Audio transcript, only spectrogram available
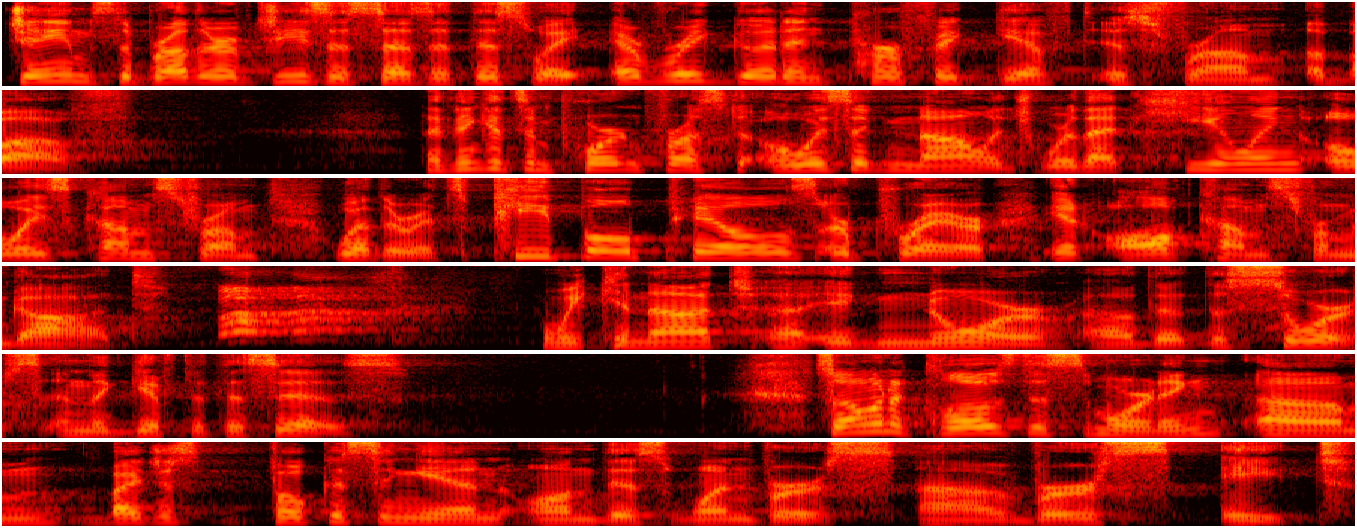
James, the brother of Jesus, says it this way every good and perfect gift is from above. I think it's important for us to always acknowledge where that healing always comes from, whether it's people, pills, or prayer, it all comes from God. We cannot uh, ignore uh, the, the source and the gift that this is. So I want to close this morning um, by just focusing in on this one verse, uh, verse 8.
